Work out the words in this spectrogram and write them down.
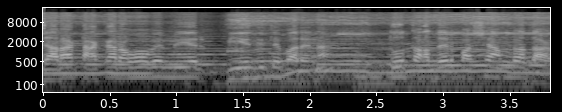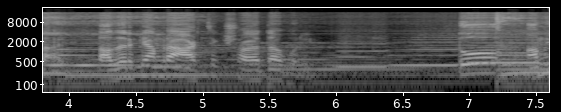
যারা টাকার অভাবে মেয়ের বিয়ে দিতে পারে না তো তাদের পাশে আমরা দাঁড়াই। তাদেরকে আমরা আর্থিক সহায়তা করি। তো আমি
